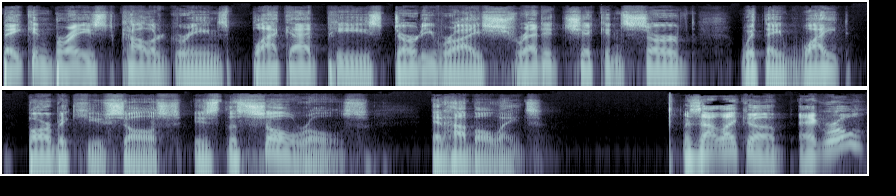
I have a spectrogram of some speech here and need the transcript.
bacon braised collard greens, black eyed peas, dirty rice, shredded chicken served with a white barbecue sauce is the soul rolls at Highball Lanes. Is that like a egg roll?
